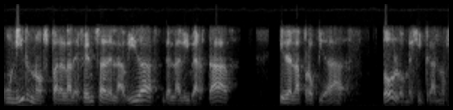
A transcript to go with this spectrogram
unirnos para la defensa de la vida, de la libertad y de la propiedad, todos los mexicanos.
